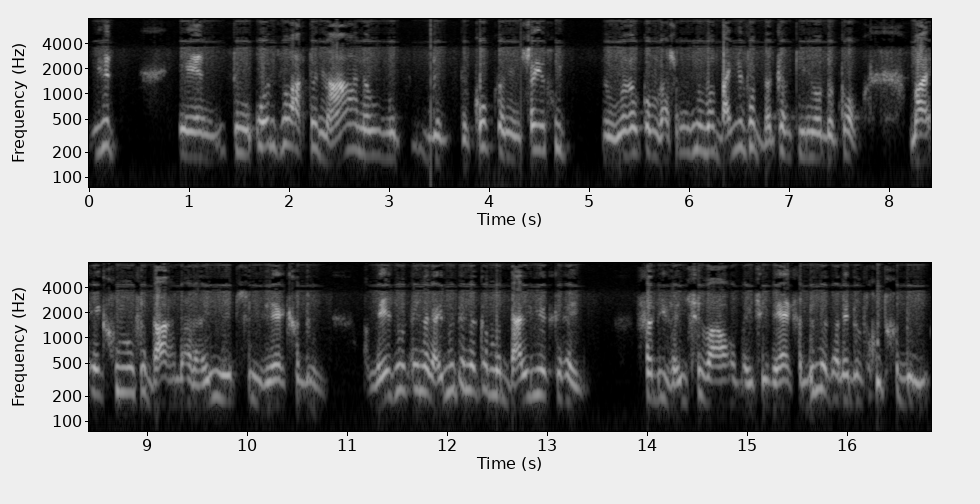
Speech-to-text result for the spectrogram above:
Jy weet en toe ons nou agterna nou met die, die kok en sy goed hoor kom was ons nog baie verbitterd teenoor die kok. Maar ek glo vandag dat hy het sy werk gedoen. Mense moet eintlik hy moet eintlik 'n medalje kry vir die wyse waarop hy sy werk gedoen het, dat hy dit goed gedoen.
